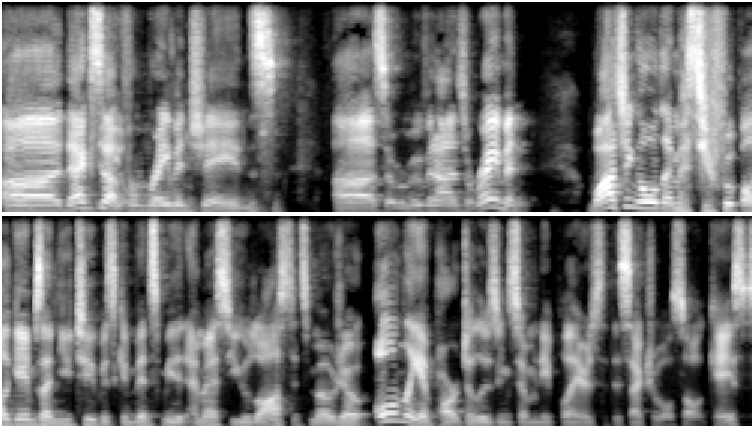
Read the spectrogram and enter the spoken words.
Uh, next up from Raymond Chains. Uh, so we're moving on. So Raymond, watching old MSU football games on YouTube has convinced me that MSU lost its mojo only in part to losing so many players to the sexual assault case.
